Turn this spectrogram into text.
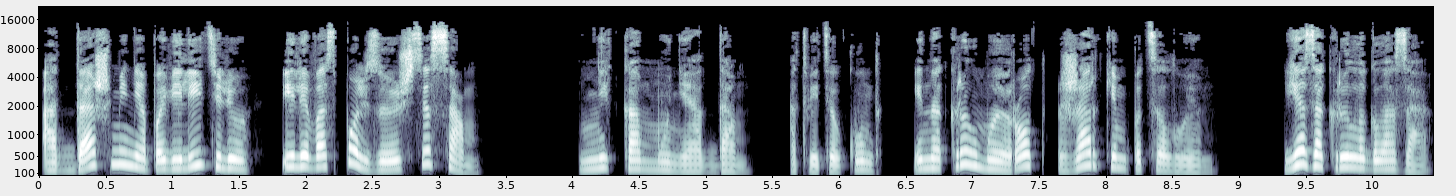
Отдашь меня повелителю или воспользуешься сам? Никому не отдам, ответил Кунт и накрыл мой рот жарким поцелуем. Я закрыла глаза,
